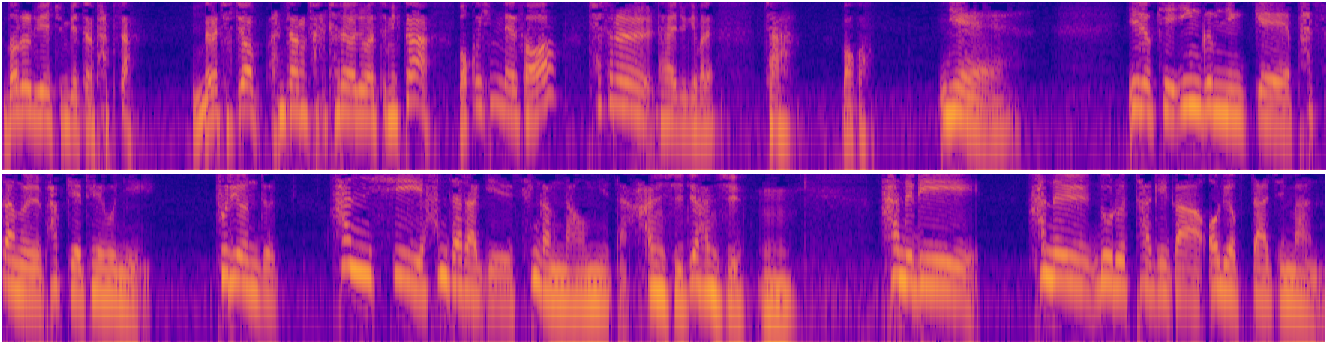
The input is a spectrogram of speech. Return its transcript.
너를 위해 준비했잖아, 밥상. 내가 직접 한 상 잘 차려가지고 왔으니까 먹고 힘내서 최선을 다해주기 바래. 자, 먹어. 예. 이렇게 임금님께 밥상을 받게 되오니 불현듯 한시 한자락이 생각나옵니다. 한시지, 한시. 응. 하늘이 하늘 노릇하기가 어렵다지만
